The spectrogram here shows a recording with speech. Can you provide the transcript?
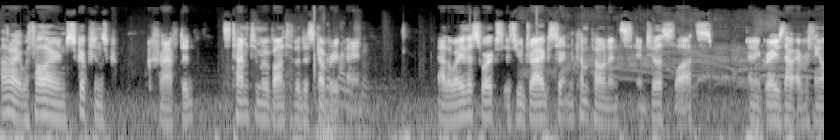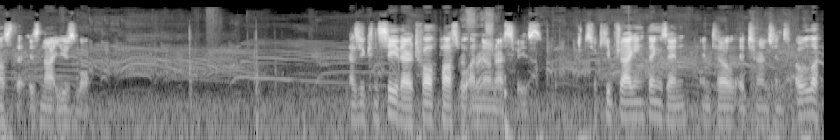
Alright, with all our inscriptions crafted, it's time to move on to the discovery pane. Now the way this works is you drag certain components into the slots, and it grays out everything else that is not usable. As you can see, there are 12 possible unknown recipes. So keep dragging things in until it turns into, oh look,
